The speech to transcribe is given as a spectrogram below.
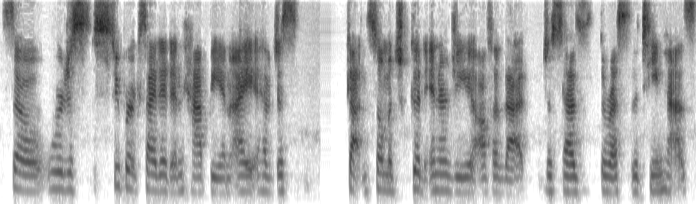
So we're just super excited and happy and i have just gotten so much good energy off of that just as the rest of the team has.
